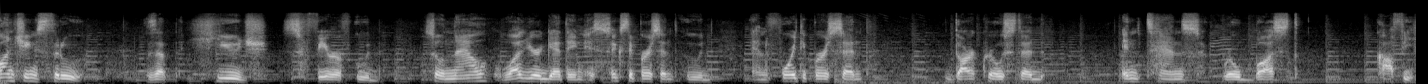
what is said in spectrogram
punching through that huge sphere of oud. So now what you're getting is 60% oud and 40% dark roasted, intense, robust coffee.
